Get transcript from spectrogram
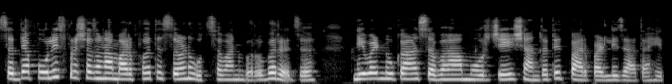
सध्या पोलीस प्रशासनामार्फत सण उत्सवांबरोबरच निवडणुका सभा मोर्चे शांततेत पार पाडले जात आहेत.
